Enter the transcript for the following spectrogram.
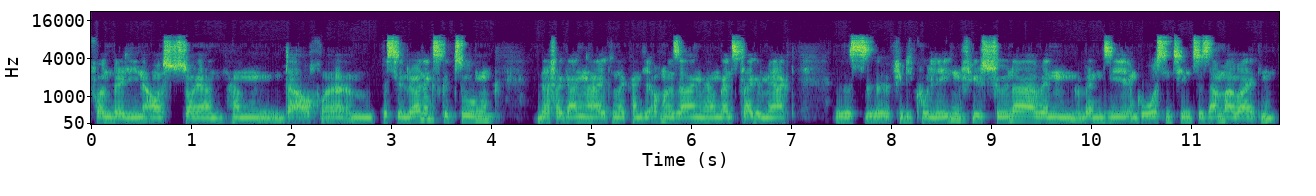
von Berlin aus steuern, haben da auch ein ähm, bisschen Learnings gezogen in der Vergangenheit. Und da kann ich auch nur sagen, wir haben ganz klar gemerkt, es ist äh, für die Kollegen viel schöner, wenn, wenn sie im großen Team zusammenarbeiten,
